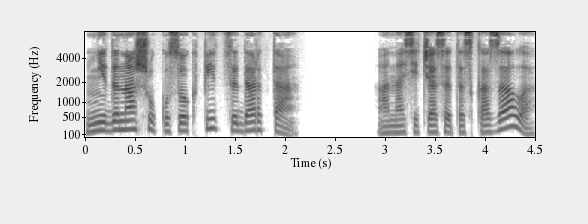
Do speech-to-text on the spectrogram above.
Не доношу кусок пиццы до рта. Она сейчас это сказала?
